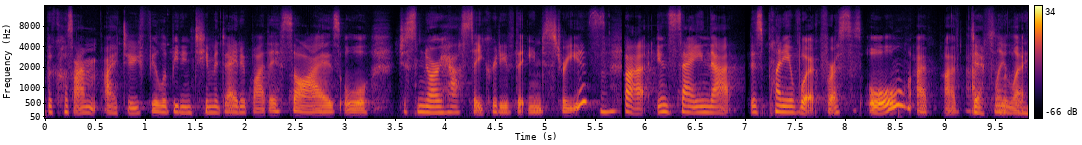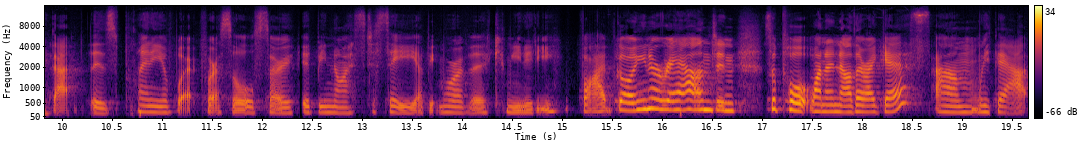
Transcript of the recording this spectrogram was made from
because I'm I do feel a bit intimidated by their size or just know how secretive the industry is. Mm-hmm. But in saying that, there's plenty of work for us all. I've, I've definitely learned that there's plenty of work for us all. So it'd be nice to see a bit more of a community vibe going around and support one another, I guess, um, without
